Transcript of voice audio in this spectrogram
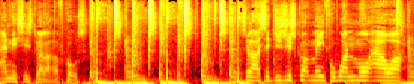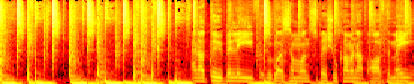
And this is Dweller, of course. So, like I said, you just got me for one more hour. And I do believe that we've got someone special coming up after me.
